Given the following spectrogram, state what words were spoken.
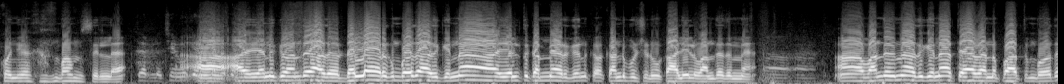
கொஞ்சம் கன்ஃபார்ம்ஸ் இல்லை. எனக்கு வந்து அது டல்லாக இருக்கும்போது அதுக்கு என்ன ஹெல்த் கம்மியாக இருக்குன்னு கண்டுபிடிச்சிடுவோம். காலையில் வந்ததுமே. வந்ததுமே அதுக்கு என்ன தேவைன்னு பார்த்தும்போது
